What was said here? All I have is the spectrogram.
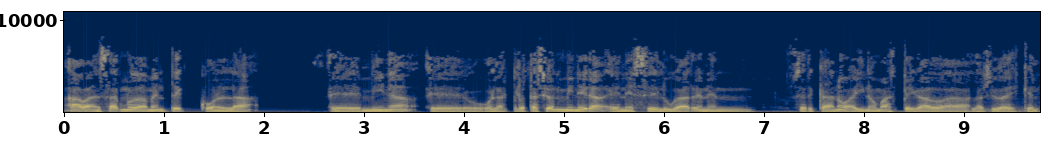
avanzar nuevamente con la eh, mina eh, o la explotación minera en ese lugar, en el cercano, ahí nomás pegado a la ciudad de Esquel.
